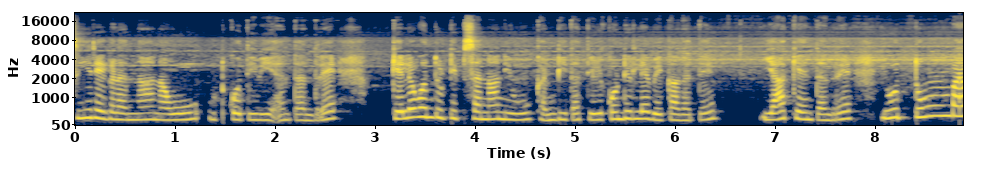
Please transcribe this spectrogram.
ಸೀರೆಗಳನ್ನು ನಾವು ಉಟ್ಕೋತೀವಿ ಅಂತಂದರೆ ಕೆಲವೊಂದು ಟಿಪ್ಸನ್ನು ನೀವು ಖಂಡಿತ ತಿಳ್ಕೊಂಡಿರಲೇಬೇಕಾಗತ್ತೆ. ಯಾಕೆ ಅಂತಂದರೆ ಇವು ತುಂಬಾ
